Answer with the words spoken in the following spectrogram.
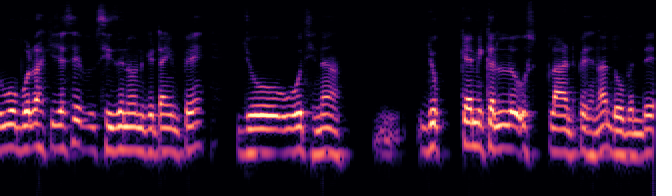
तो वो बोल रहा कि जैसे सीज़न वन के टाइम पे जो वो थी ना जो केमिकल उस प्लांट पे थे ना दो बंदे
